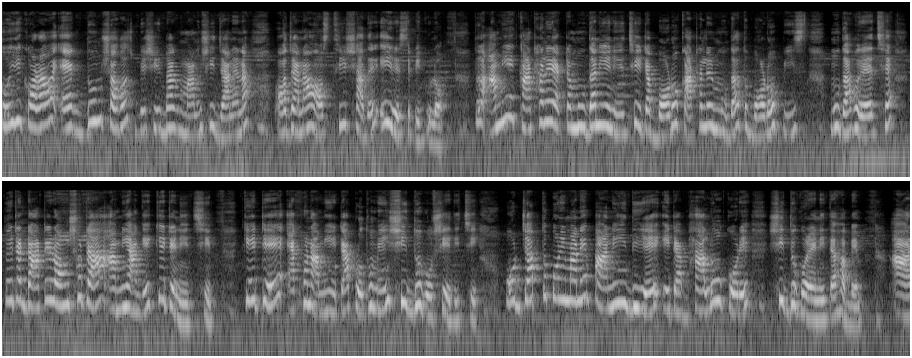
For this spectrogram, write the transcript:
তৈরি করাও একদম সহজ, বেশিরভাগ মানুষই জানে না, অজানা, অস্থির স্বাদের এই রেসিপিগুলো তো আমি এই কাঁঠালের একটা মুদা নিয়ে নিয়েছি, এটা বড় কাঁঠালের মুদা, তো বড় পিস মুদা হয়েছে। তো এটা ডাটের অংশটা আমি আগে কেটে নিচ্ছি। কেটে এখন আমি এটা প্রথমেই সিদ্ধ বসিয়ে দিচ্ছি। পর্যাপ্ত পরিমাণে পানি দিয়ে এটা ভালো করে সিদ্ধ করে নিতে হবে। আর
